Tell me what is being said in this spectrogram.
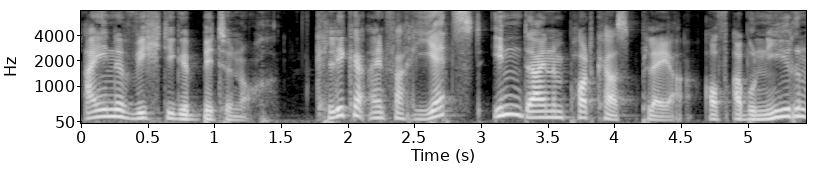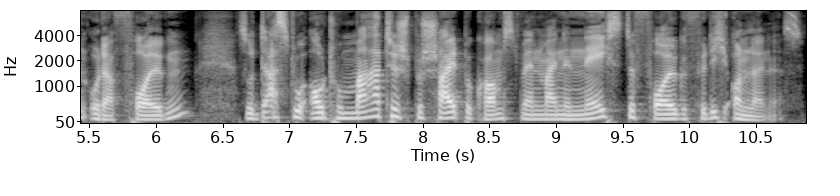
Eine wichtige Bitte noch. Klicke einfach jetzt in deinem Podcast-Player auf Abonnieren oder Folgen, sodass du automatisch Bescheid bekommst, wenn meine nächste Folge für dich online ist.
